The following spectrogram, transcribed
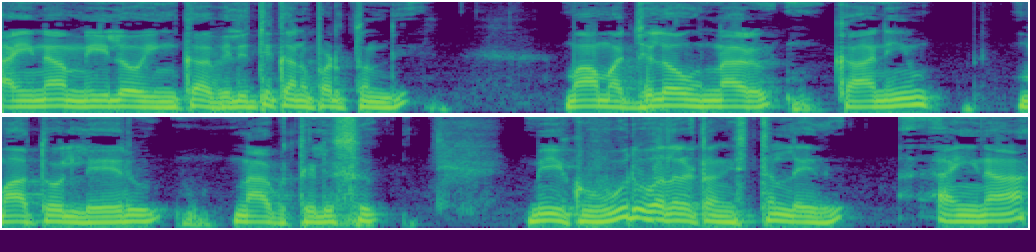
అయినా మీలో ఇంకా వెలితి కనపడుతుంది. మా మధ్యలో ఉన్నారు. కానీ మాతో లేరు. నాకు తెలుసు. మీకు ఊరు వదలటం ఇష్టం లేదు. అయినా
